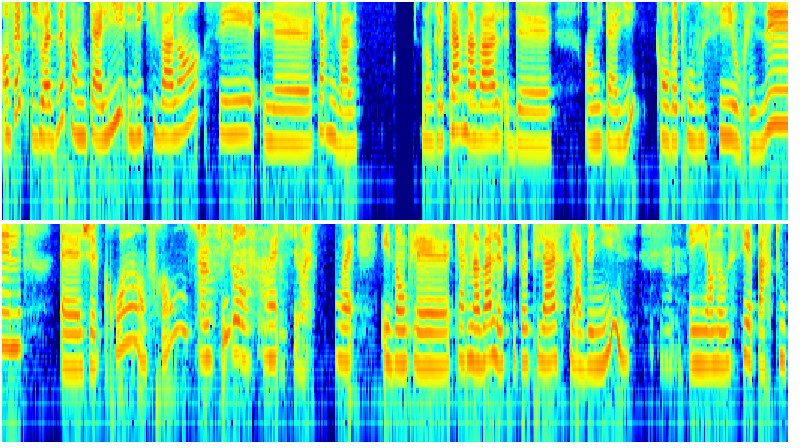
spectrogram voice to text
En fait, je dois dire qu'en Italie, l'équivalent, c'est le carnival. Donc le carnaval de, enItalie, qu'on retrouve aussi au Brésil, euh, je crois en France. Un petit peu en France aussi, ouais. Ouais. Et donc, le carnaval le plus populaire, c'est à Venise. Mm. Et il y en a aussi partout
